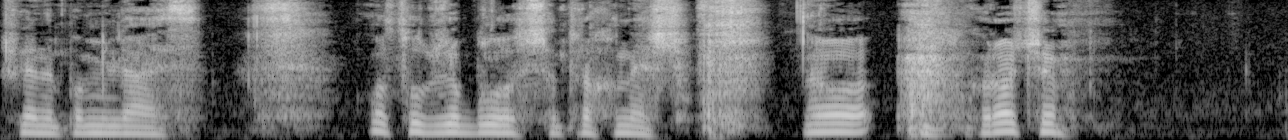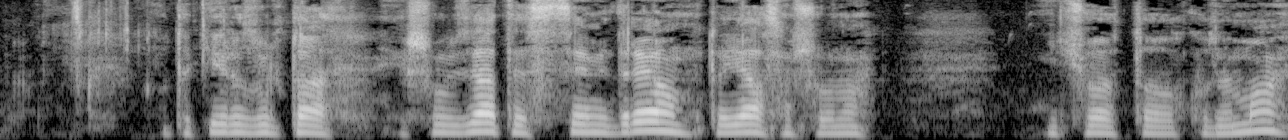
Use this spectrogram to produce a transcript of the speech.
що я не помиляюсь. Ось тут вже було ще трохи нижче. Ну, коротше, отакий результат. Якщо взяти з цим відривом, то ясно, що воно нічого толку нема,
